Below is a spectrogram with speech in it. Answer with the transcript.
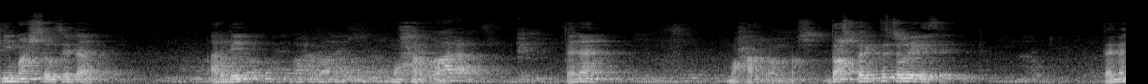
কি মাস চলছে এটা? আরবি? মহারম। তাই না? মহারম মাস। দশ তারিখ তো চলে গেছে। তাই না?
